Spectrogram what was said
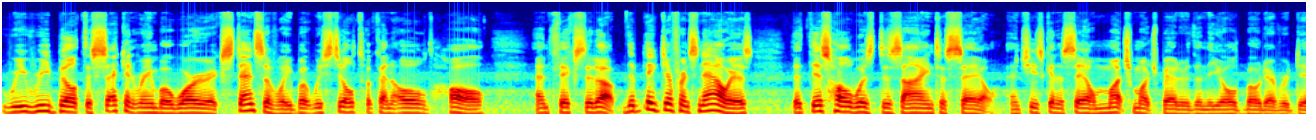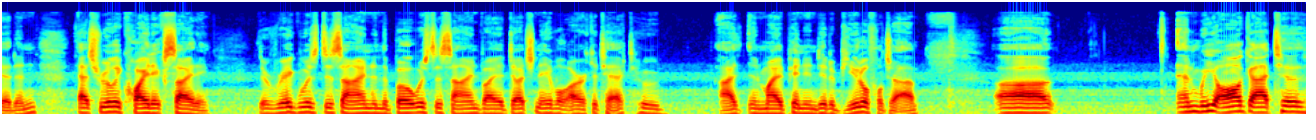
we rebuilt the second Rainbow Warrior extensively, but we still took an old hull and fixed it up. The big difference now is that this hull was designed to sail, and she's going to sail much, much better than the old boat ever did, and that's really quite exciting. The rig was designed and the boat was designed by a Dutch naval architect who, I, in my opinion, did a beautiful job. Uh, and we all got to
